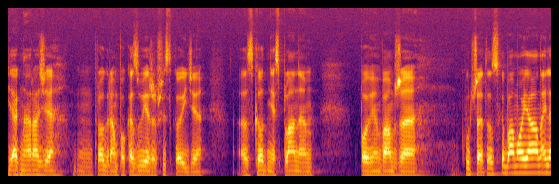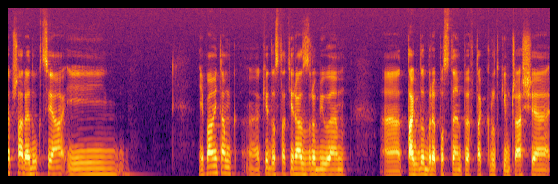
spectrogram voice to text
Jak na razie mm, program pokazuje, że wszystko idzie e, zgodnie z planem. Powiem Wam, że kurczę, to jest chyba moja najlepsza redukcja i nie pamiętam, e, kiedy ostatni raz zrobiłem e, tak dobre postępy w tak krótkim czasie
